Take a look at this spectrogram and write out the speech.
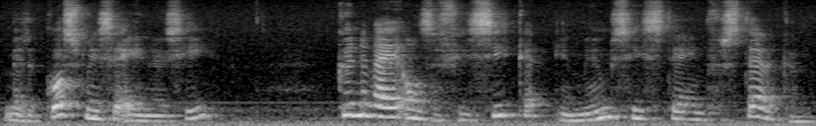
met de kosmische energie kunnen wij onze fysieke immuunsysteem versterken.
